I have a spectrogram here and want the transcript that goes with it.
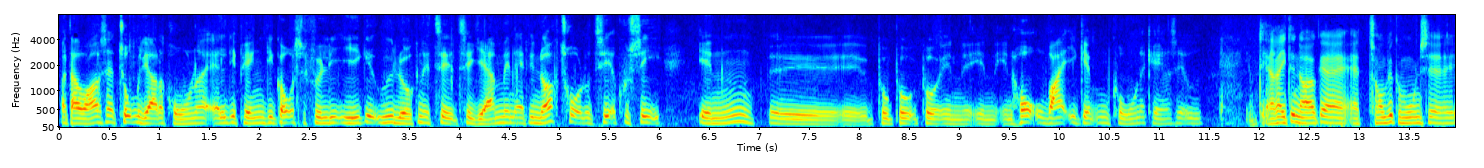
Og der er jo også 2 milliarder kroner. Alle de penge, de går selvfølgelig ikke udelukkende til, til jer, men er det nok, tror du, til at kunne se enden øh, øh på, på, på en, en, en hård vej igennem coronakaos herude? Jamen, det er rigtigt nok, at Tornby Kommune ser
